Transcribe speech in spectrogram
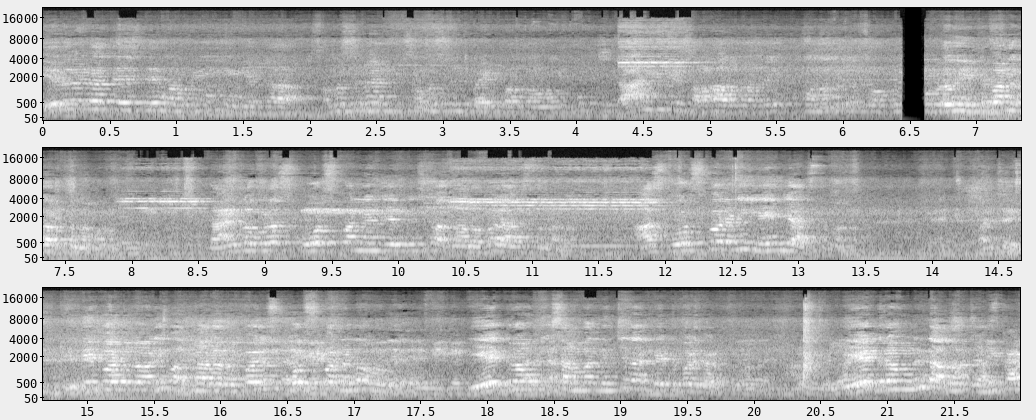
ఏ విధంగా చేస్తే మనం ఈ యొక్క సమస్య సమస్య నుంచి బయటపడతాము దానికి సలహాలు ఇప్పుడు ఇంటి పన్ను కడుతున్నాం మనం. దాంట్లో కూడా స్పోర్ట్స్ పన్ను అని చెప్పేసి పద్నాలుగు రూపాయలు వేస్తున్నారు ఆ స్పోర్ట్స్ పన్నుని ఏం చేస్తున్నారు ఇంటి పన్నులోని పద్నాలుగు రూపాయలు స్పోర్ట్స్ పన్ను ఉంది. ఏ గ్రౌండ్కి సంబంధించి దానికి పెట్టుబడి కడుతున్నారు ఏ గ్రౌండ్ నుండి అలా ఇక్కడ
